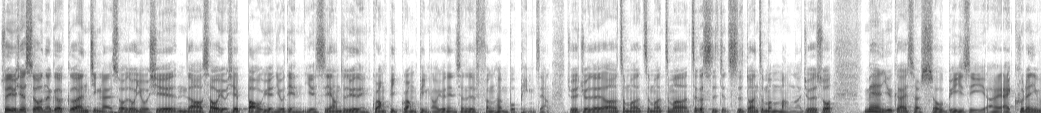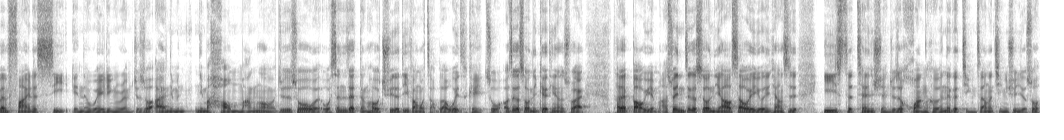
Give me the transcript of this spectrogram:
所以有些时候那个个案进来的时候都有些你知道稍微有些抱怨，有点也是一样，就是有点 grumpy grumpy。哦，有点像是愤恨不平这样，就是觉得哦，怎么怎么这么这个时间时段这么忙啊？就是说，Man，you guys are so busy，I I couldn't even find a seat in the waiting room。就是说，哎，你们你们好忙哦。就是说我我甚至在等候区的地方，我找不到位置可以坐。哦，这个时候你可以听得出来他在抱怨嘛。所以你这个时候你要稍微有点像是 ease the tension，就是缓和那个紧张的情绪。你就说，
